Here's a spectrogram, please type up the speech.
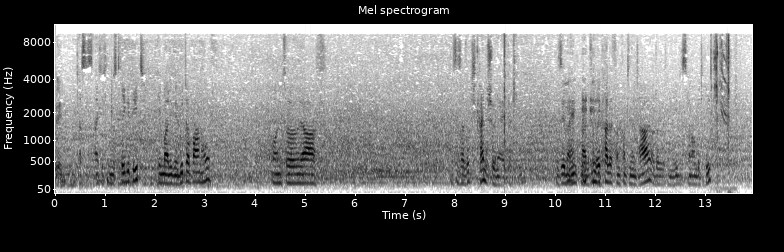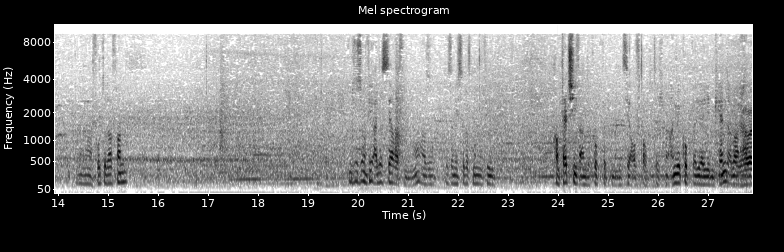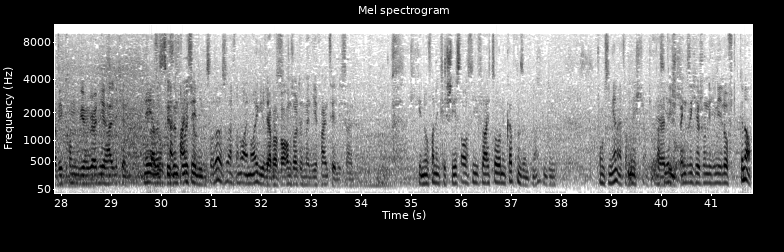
Nee. Das ist eigentlich ein Industriegebiet, ehemaliger Güterbahnhof. Und äh, ja, das ist halt wirklich keine schöne Ecke. Wir sehen da hinten eine Fabrikhalle von Continental oder von jedes noch in Betrieb. Ja, ein Foto davon. Und es ist irgendwie alles sehr offen. Ne? Also es ist ja nicht so, dass man irgendwie komplett schief angeguckt wird, wenn man jetzt hier auftaucht. Natürlich man angeguckt, weil jeder jeden kennt, aber Ja, aber wir kommen, wir gehören hier halt nicht hin. nee, aber Also, es ist wir kein durch. feindseliges, oder? Es ist einfach nur ein neugieriges. Ja, aber warum sollte man hier feindselig sein? Ich gehe nur von den Klischees aus, die vielleicht so in den Köpfen sind. Ne? Und die funktionieren einfach nicht und die Ja, die sprengen sich hier schon nicht in die Luft. Genau.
